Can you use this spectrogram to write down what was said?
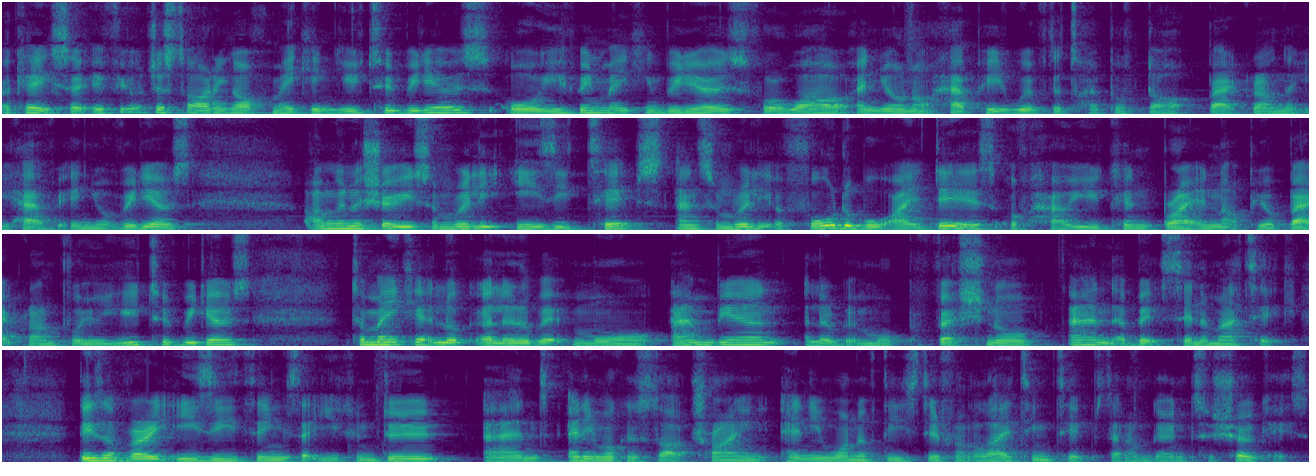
Okay, so if you're just starting off making YouTube videos or you've been making videos for a while and you're not happy with the type of dark background that you have in your videos, I'm going to show you some really easy tips and some really affordable ideas of how you can brighten up your background for your YouTube videos to make it look a little bit more ambient, a little bit more professional and a bit cinematic. These are very easy things that you can do and anyone can start trying any one of these different lighting tips that I'm going to showcase.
